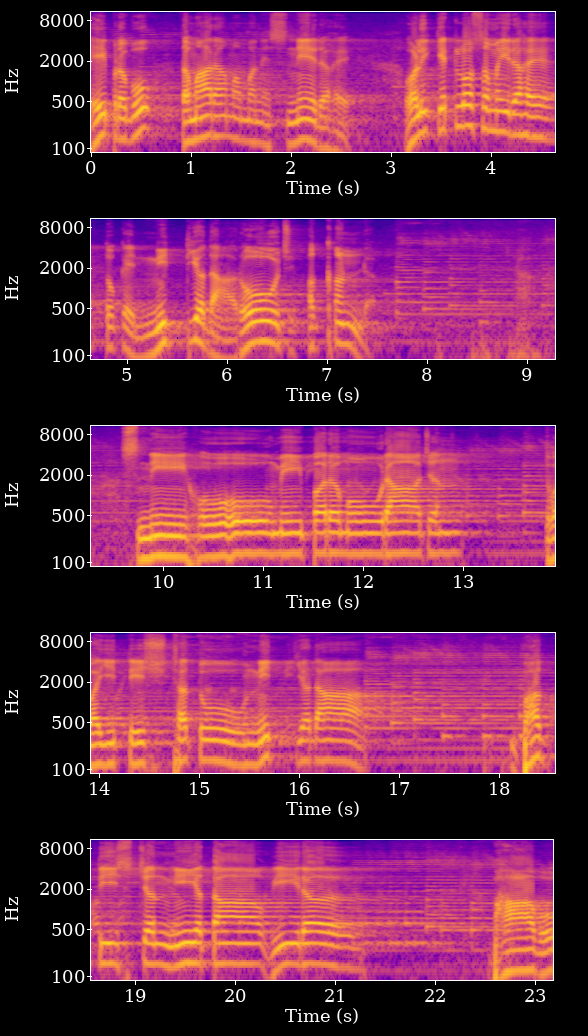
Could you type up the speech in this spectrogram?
હે પ્રભુ, તમારામાં મને સ્નેહ રહે. વળી કેટલો સમય રહે? તો કે નિત્યદા રોજ અખંડ. સ્નેહો મે પરમો રાજન. ત્વયી નિત્યદા ભક્તિશ્ચ નિયતા વીર ભાવો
